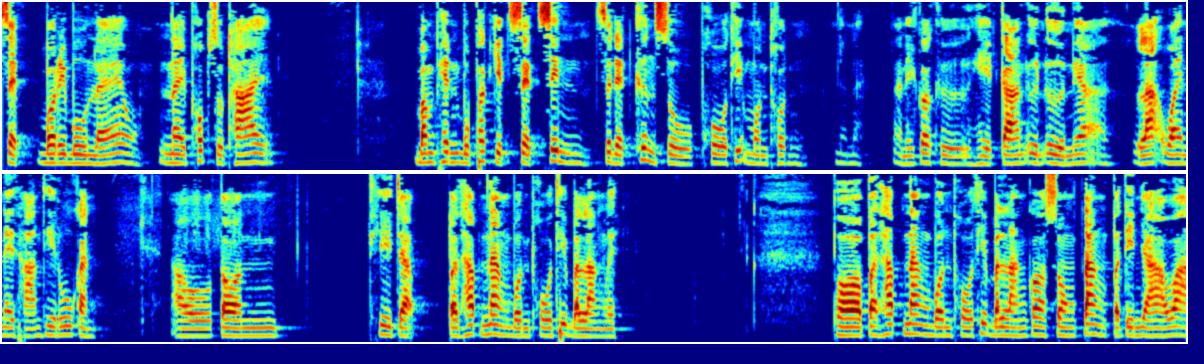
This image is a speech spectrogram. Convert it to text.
เสร็จบริบูรณ์แล้วในภพสุดท้ายบำเพ็ญบุพกิจเสร็จสิ้นเสด็จขึ้นสู่โพธิมณฑลนั่นนะ อันนี้ก็คือเหตุการณ์อื่น ๆ เนี่ยละไว้ในฐานที่รู้กัน เอาตอนที่จะประทับนั่งบนโพธิบัลลังก์เลย พอประทับนั่งบนโพธิบัลลังก์ก็ทรงตั้งปฏิญญาว่า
